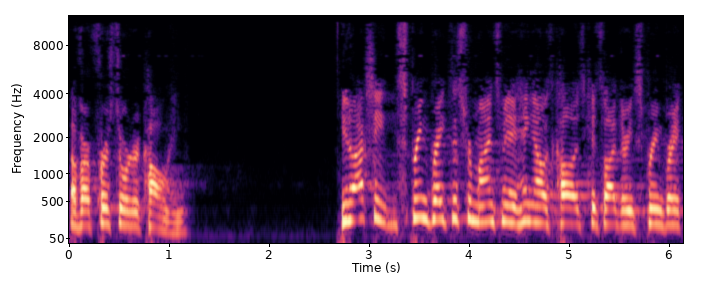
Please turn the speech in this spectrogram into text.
of our first order calling. You know, actually, spring break, this reminds me, I hang out with college kids a lot during spring break,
